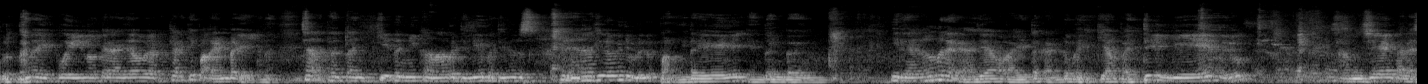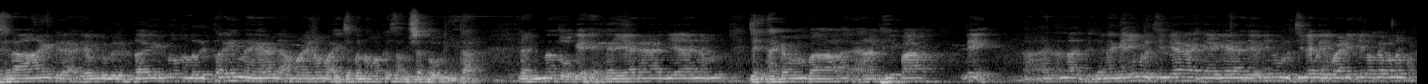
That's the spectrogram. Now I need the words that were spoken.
വൃദ്ധനായിപ്പോയി എന്നൊക്കെ രാജാവ് ഇടയ്ക്കിടയ്ക്ക് പറയണ്ടായിരുന്നു ചേട്ടൻ തനിക്ക് തന്നെ കാണാൻ പറ്റില്ലേ? പറ്റില്ല. രാജാവിന്റെ ഉള്ളിൽ പണ്ടേ എന്തുണ്ട്? ഈ രാമനെ രാജാവായിട്ട് കണ്ടു മരിക്കാൻ പറ്റില്ലേ എന്നൊരു സംശയം കലശലായിട്ട് രാജാവിന്റെ ഉള്ളിൽ ഉണ്ടായിരുന്നു എന്നുള്ളത് ഇത്രയും നേരം രാമായണം വായിച്ചപ്പോൾ നമുക്ക് സംശയം തോന്നിയതാ. രണ്ടു കേകയരാജാനം ജനകം വാരാധിപ ഏ ജനകനെയും വിളിച്ചില്ല കേകരാജാവിനെയും വിളിച്ചില്ല പരിപാടിക്ക് എന്നൊക്കെ പറഞ്ഞപ്പോൾ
